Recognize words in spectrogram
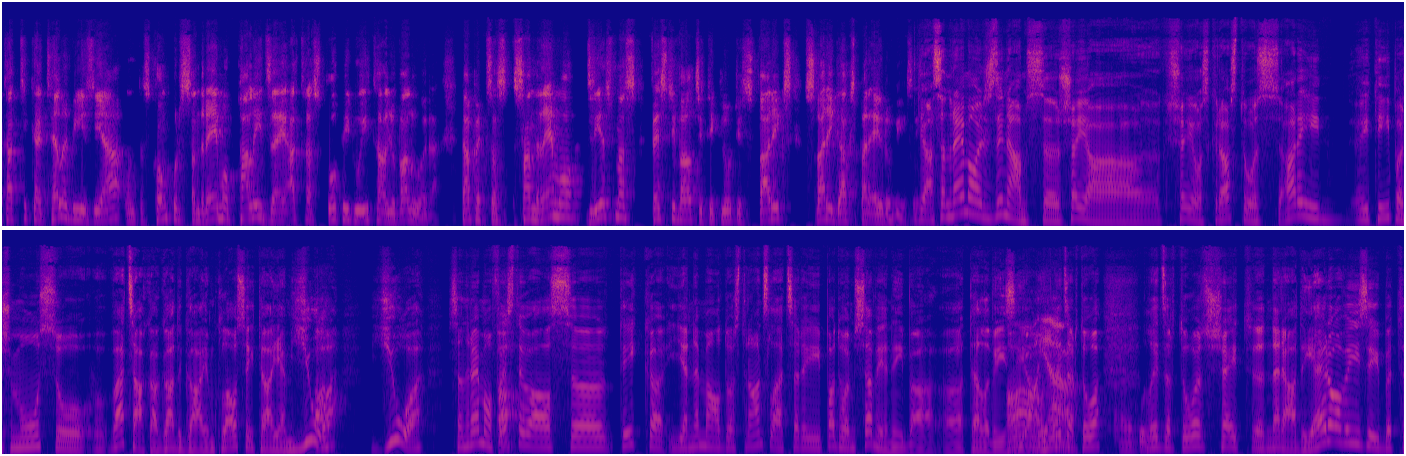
tad tikai televīzijā un tas konkurss Sanremo palīdzēja atrast kopīgu itāļu valodā. Tāpēc tas Sanremo dziesmas festivāls ir tik ļoti svarīgs, svarīgāks par Eirovīziju. Jā, Sanremo ir zināms uh, šajā, šajos krastos arī it īpaši mūsu vecākā gada gājuma klausītājiem, jo, Ah. Jo Sanremo festivāls uh, tika, ja nemaldos, translēts arī Padomju Savienībā uh, televīzijā. Ah, līdz, ar to, līdz ar to šeit uh, nerādīja Eirovīziju, bet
